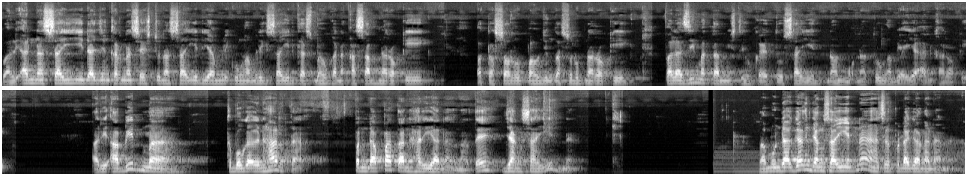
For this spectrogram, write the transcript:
Wali anna sayyida jeung karna saestuna sayyid yamliku ngamlik sayyid kasbahu kana kasabna raqik wa tasarrufahu jeung tasarrufna raqik falazima tamistihu ka itu sayyid non mu'natu ngabiayaan ka ari abid mah tebogaeun harta pendapatan harianana teh jang sayyidna lamun dagang jang sayyidna hasil perdaganganana.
